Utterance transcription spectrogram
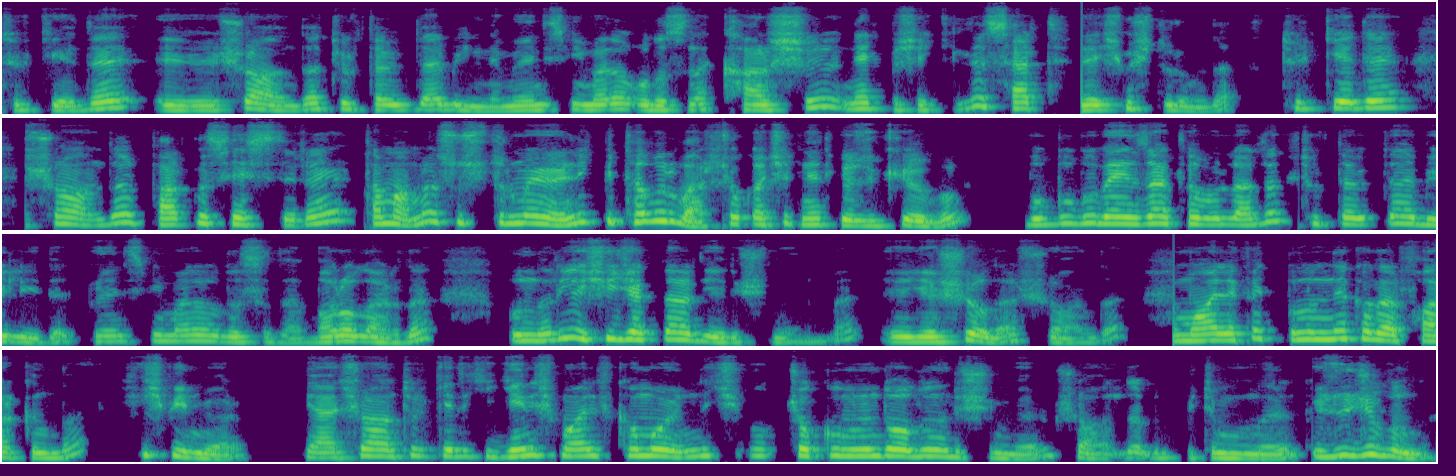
Türkiye'de e, şu anda Türk Tabipler Birliği'ne, Mühendis Mimarlar Odası'na karşı net bir şekilde sertleşmiş durumda. Türkiye'de şu anda farklı seslere tamamen susturmaya yönelik bir tavır var. Çok açık net gözüküyor bu. Bu, bu, bu benzer tavırlarda Türk Tabipler Birliği de, Mühendis Mimarlar Odası da, barolarda bunları yaşayacaklar diye düşünüyorum ben. E, yaşıyorlar şu anda. Muhalefet bunun ne kadar farkında hiç bilmiyorum. Yani şu an Türkiye'deki geniş muhalif kamuoyunun hiç çok umurunda olduğunu düşünmüyorum şu anda bütün bunların. Üzücü bunlar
